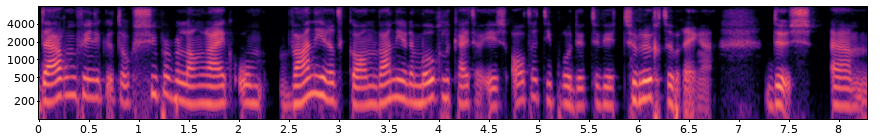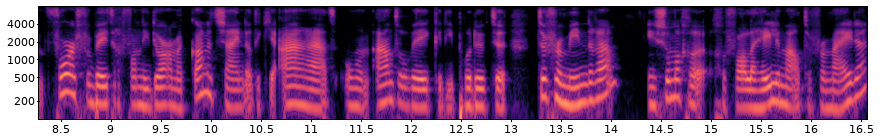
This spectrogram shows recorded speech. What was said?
daarom vind ik het ook super belangrijk om wanneer het kan, wanneer de mogelijkheid er is, altijd die producten weer terug te brengen. Dus um, voor het verbeteren van die darmen kan het zijn dat ik je aanraad om een aantal weken die producten te verminderen. In sommige gevallen helemaal te vermijden.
